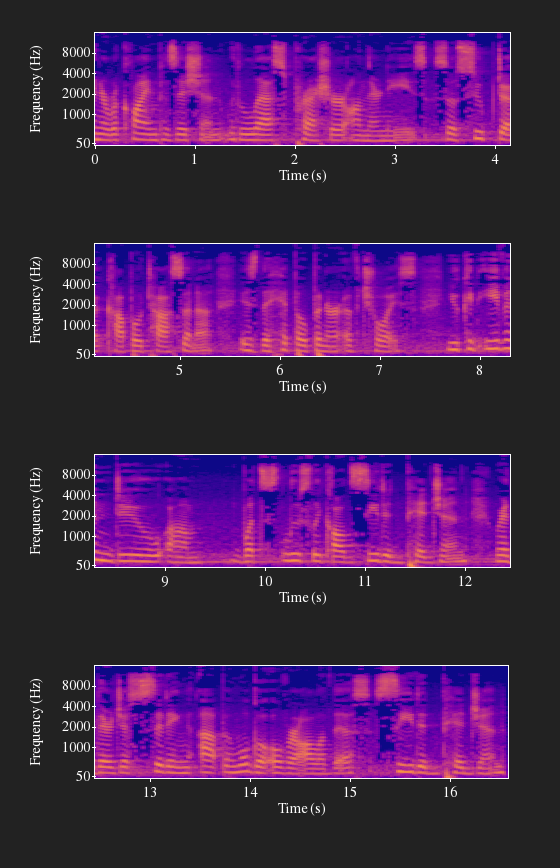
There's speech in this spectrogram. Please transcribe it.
in a reclined position with less pressure on their knees. So, Supta Kapotasana is the hip opener of choice. You could even do um, what's loosely called seated pigeon, where they're just sitting up, and we'll go over all of this. Seated pigeon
